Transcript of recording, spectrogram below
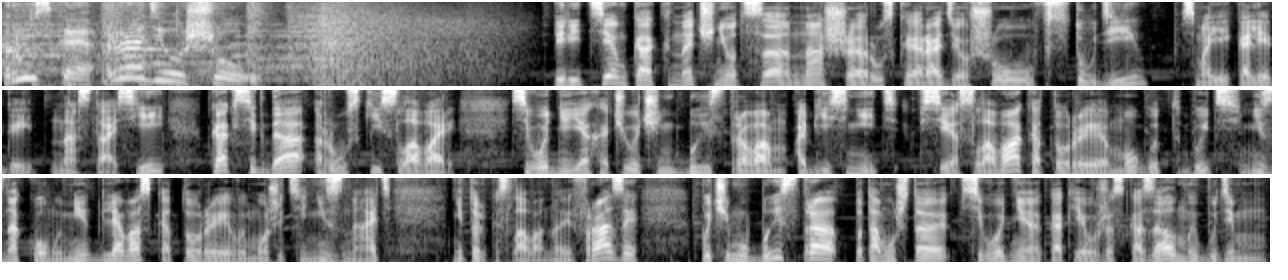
Русское радиошоу. Перед тем, как начнется наше русское радиошоу в студии, с моей коллегой Настасьей, как всегда, русский словарь. Сегодня я хочу очень быстро вам объяснить все слова, которые могут быть незнакомыми для вас, которые вы можете не знать, не только слова, но и фразы. Почему быстро? Потому что сегодня, как я уже сказал, мы будем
